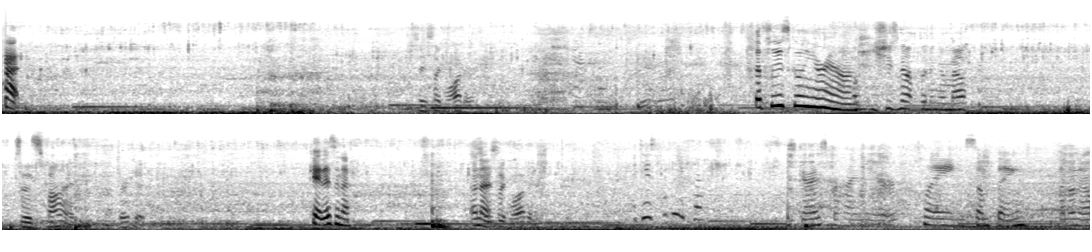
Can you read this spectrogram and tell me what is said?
God. Tastes like water. The flu's going around. Oh, she's not putting her mouth. So it's fine. Drink it. Okay, that's enough. Oh no. Tastes like water. It tastes pretty fresh. These guys behind me are playing something. I don't know.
